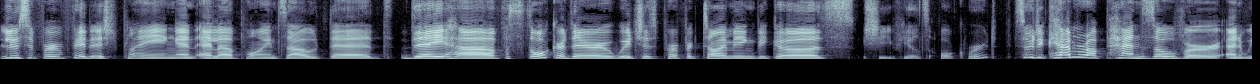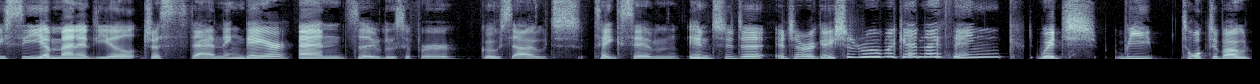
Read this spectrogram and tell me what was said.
Lucifer finished playing, and Ella points out that they have a stalker there, which is perfect timing because she feels awkward. So the camera pans over, and we see a Amenadiel just standing there. And so Lucifer goes out, takes him into the interrogation room again, I think, which we talked about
